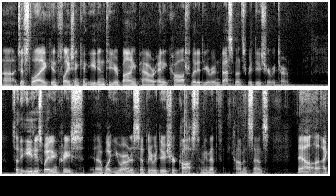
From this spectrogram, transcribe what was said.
Uh, just like inflation can eat into your buying power, any cost related to your investments reduce your return. So the easiest way to increase uh, what you earn is simply reduce your cost. I mean, that's common sense. Now, I,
